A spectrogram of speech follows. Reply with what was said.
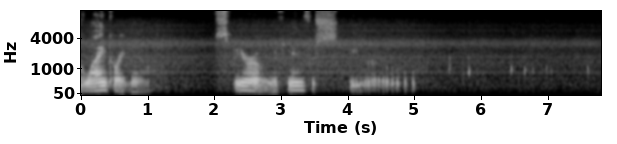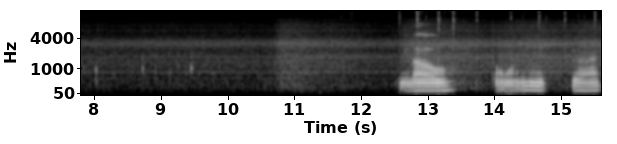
blank right now. Spearow, nickname for Spearow. No, don't want to name it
